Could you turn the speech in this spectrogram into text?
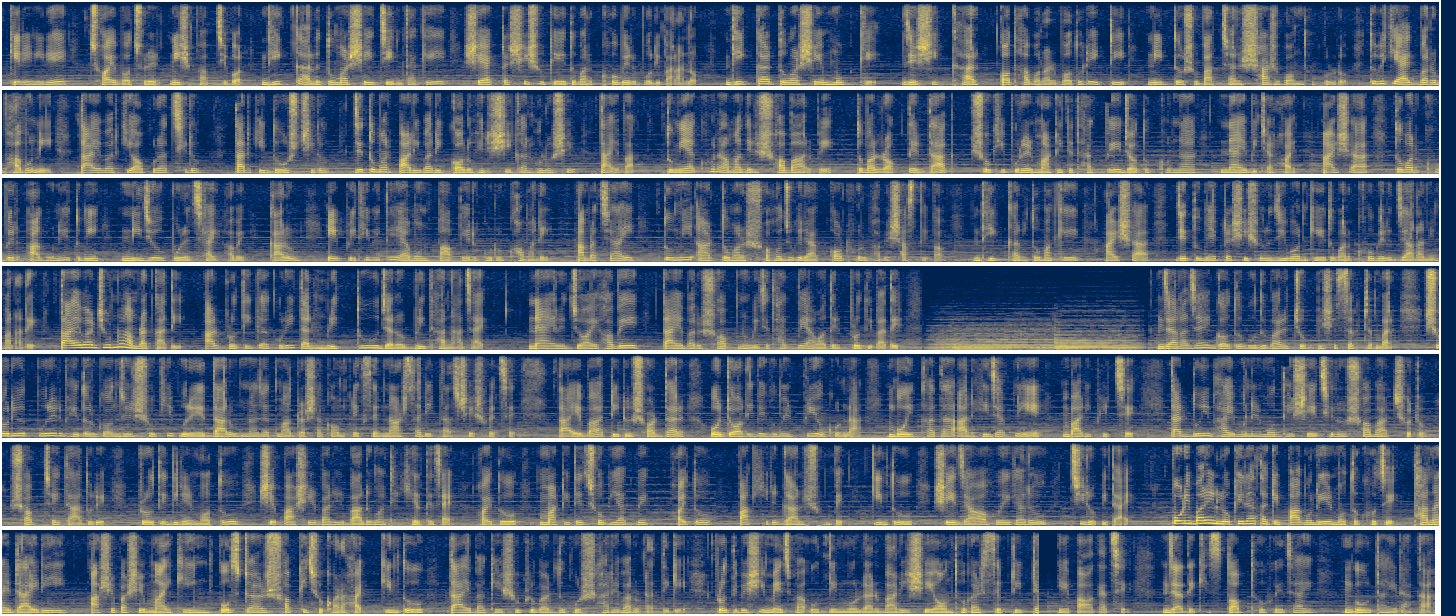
কেড়ে নিলে ছয় বছরের নিষ্পাপ জীবন। ধিক্কার তোমার সেই চিন্তাকে, সে একটা শিশুকে তোমার ক্ষোভের বলি বানানো। ধিক্কার তোমার সেই মুখকে, যে শিক্ষার কথা বলার বদলে একটি নির্দোষ বাচ্চার শ্বাস বন্ধ করল। তুমি কি একবারও ভাবনি, তা এবার কি অপরাধ ছিল? তার কি দোষ ছিল? যে তোমার পারিবারিক কলহের শিকার হলো সে? তাই বা। তুমি এখন আমাদের সবার মেয়ে তোমার রক্তের দাগ সখীপুরের মাটিতে থাকবে যতক্ষণ না ন্যায় বিচার হয়। আয়শা, তোমার ক্ষোভের আগুনে তুমি নিজেও পুড়ে ছাই হবে, কারণ এই পৃথিবীতে এমন পাপের কোনো ক্ষমা নেই। আমরা চাই তুমি আর তোমার সহযোগীরা কঠোরভাবে শাস্তি পাও। ধিক্কার তোমাকে, আয়শা, যে তুমি একটা শিশুর জীবনকে তোমার ক্ষোভের জ্বালানি বানালে। তাইবার জন্য আমরা কাঁদি, আর প্রতিজ্ঞা করি তার মৃত্যু যেন বৃথা না যায়। ন্যায়ের জয় হবে তাই এবার স্বপ্ন বেঁচে থাকবে আমাদের প্রতিবাদে। জানা যায়, গত বুধবার, চব্বিশে সেপ্টেম্বর, শরীয়তপুরের ভেতরগঞ্জের সখীপুরে দারুণ নাজাত মাদ্রাসা কমপ্লেক্সের নার্সারি ক্লাস শেষ হয়েছে। তা এবার টিটু সর্দার ও ডলি বেগমের প্রিয় কন্যা, বই খাতা আর হিজাব নিয়ে বাড়ি ফিরছে। তার দুই ভাই বোনের মধ্যে সে ছিল সবার ছোট, সবচাইতে আদুরে। প্রতিদিনের মতো সে পাশের বাড়ির বালুমাঠে খেলতে যায়। হয়তো মাটিতে ছবি আঁকবে, হয়তো পাখির গান শুনবে, কিন্তু সে যাওয়া হয়ে গেল চিরবিদায়। পরিবারের লোকেরা তাকে পাগলের মতো খোঁজে। থানায় ডায়েরি, আশেপাশে মাইকিং, পোস্টার সবকিছু করা হয়। কিন্তু তাইবাকে শুক্রবার দুপুর সাড়ে বারোটার দিকে প্রতিবেশী মেজবা উদ্দিন মোল্লার বাড়ির সেই অন্ধকার সেপ্টিক ট্যাঙ্কে পাওয়া গেছে, যা দেখে স্তব্ধ হয়ে যায় গোটা এলাকা।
